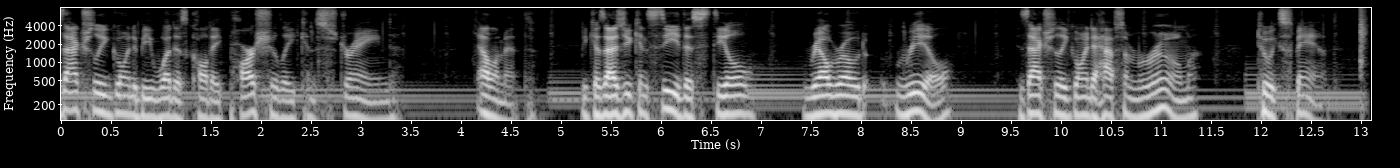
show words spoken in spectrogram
is actually going to be what is called a partially constrained element. Because as you can see, this steel railroad reel is actually going to have some room to expand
